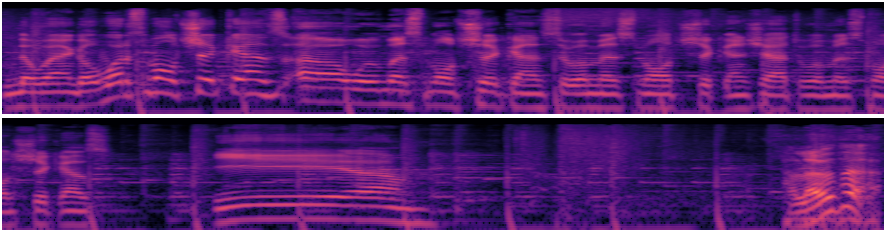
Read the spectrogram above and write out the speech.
No angle. What small chickens? Oh, we miss small chickens. We miss small chicken chat. We miss small chickens. Yeah. Hello there.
